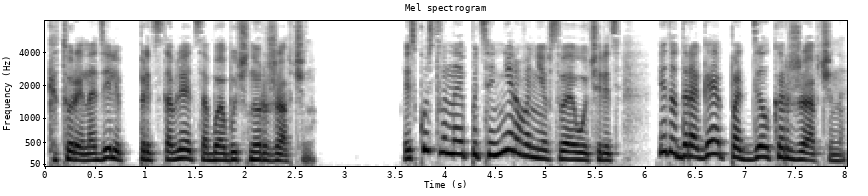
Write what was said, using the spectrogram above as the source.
которое на деле представляет собой обычную ржавчину. Искусственное патинирование, в свою очередь, это дорогая подделка ржавчины.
